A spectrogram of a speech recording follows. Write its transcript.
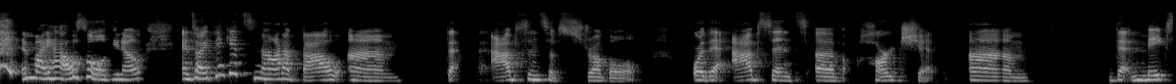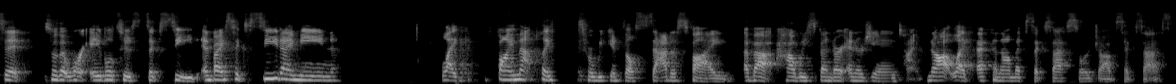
in my household you know and so i think it's not about um absence of struggle or the absence of hardship um that makes it so that we're able to succeed and by succeed i mean like find that place where we can feel satisfied about how we spend our energy and time not like economic success or job success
